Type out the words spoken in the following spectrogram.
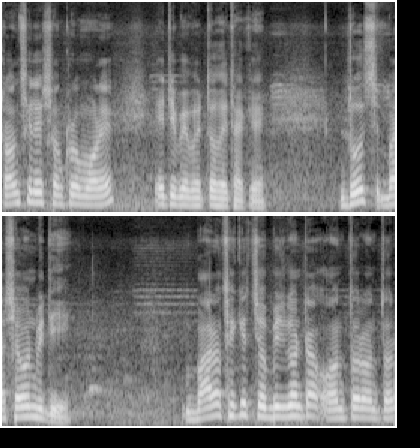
টনসিলের সংক্রমণে এটি ব্যবহৃত হয়ে থাকে। ডোজ বা সেবনবিধি, বারো থেকে চব্বিশ ঘণ্টা অন্তর অন্তর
